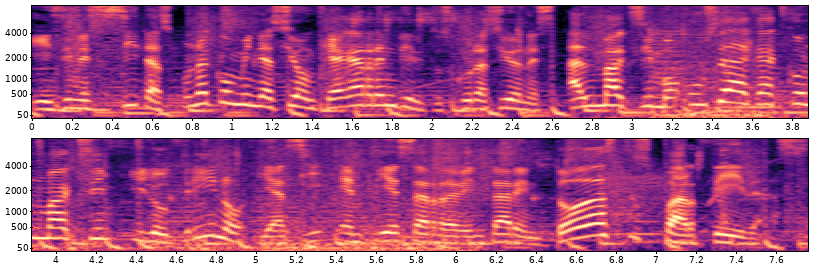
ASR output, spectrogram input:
Y si necesitas una combinación que haga rendir tus curaciones al máximo, usa acá con Maxim y Lutrino y así empieza a reventar en todas tus partidas.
